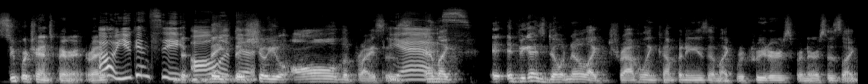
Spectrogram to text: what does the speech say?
super transparent, right? Oh, you can see Th- all they, of they the. show you all the prices. yes. And like, if you guys don't know, like traveling companies and like recruiters for nurses, like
